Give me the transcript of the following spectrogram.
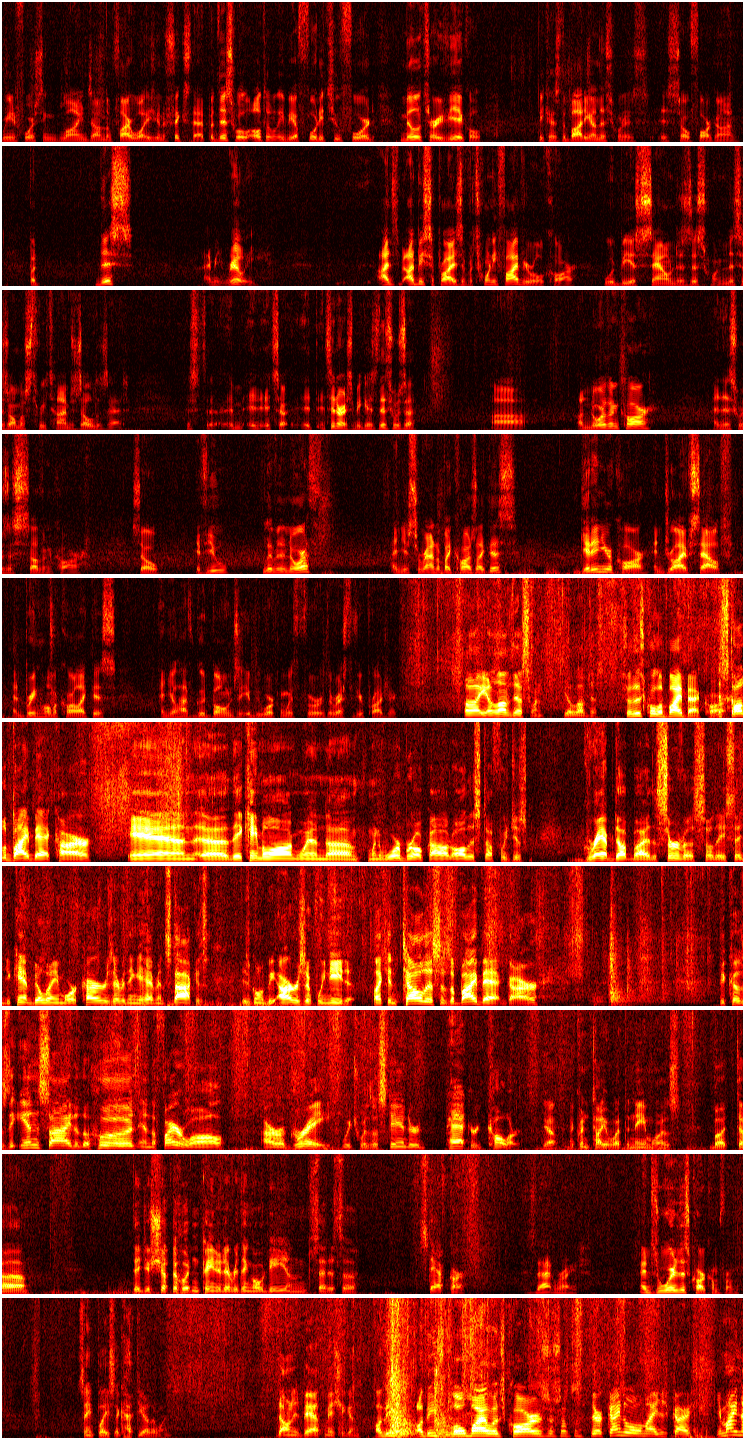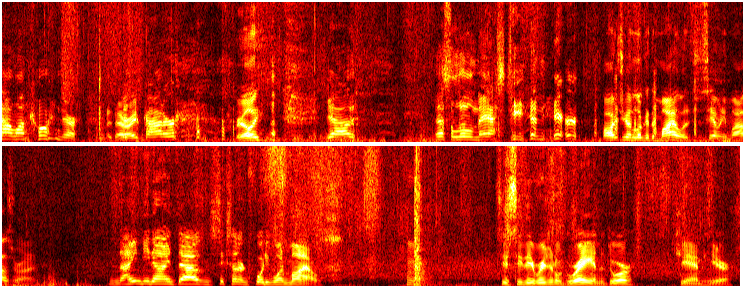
reinforcing lines on the firewall. He's going to fix that. But this will ultimately be a 42 Ford military vehicle because the body on this one is, is so far gone. But this, I mean, really, I'd, I'd be surprised if a 25 year old car would be as sound as this one. This is almost three times as old as that. Just, uh, it, it's, a, it, it's interesting because this was a, uh, a northern car and this was a southern car. So if you live in the north and you're surrounded by cars like this, get in your car and drive south and bring home a car like this. and you'll have good bones that you'll be working with for the rest of your project. Oh, you'll love this one. You'll love this. So this is called a buyback car. It's called a buyback car, and uh, they came along when um, when the war broke out. All this stuff was just grabbed up by the service, so they said you can't build any more cars. Everything you have in stock is is going to be ours if we need it. I can tell this is a buyback car because the inside of the hood and the firewall are a gray, which was a standard Packard color. Yep. I couldn't tell you what the name was, but uh, they just shut the hood and painted everything OD and said it's a staff car. Is that right? And so where did this car come from? Same place I got the other ones. Down in Bath, Michigan. Are these are these low mileage cars or something? They're kind of low mileage cars. You might not want to go in there, Is that Mr. right? Cotter. Really? yeah, that's a little nasty in here. Oh, I was just gonna look at the mileage to see how many miles are on it. 99,641 miles. Hmm. So you see the original gray in the door jamb here,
